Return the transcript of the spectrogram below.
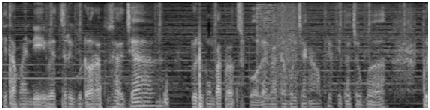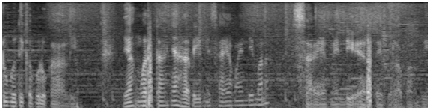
Kita main di wet 1200 saja. 2400 boleh lah double check aktif. Kita coba turbo 30 kali. Yang bertanya hari ini saya main di mana? Saya main di RTP 8000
